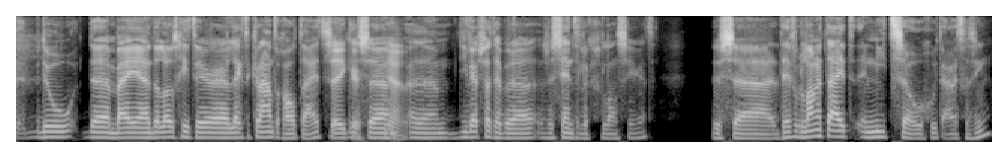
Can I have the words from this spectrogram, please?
ik bedoel, de, bij de loodgieter lekt de kraan toch altijd. Zeker, Dus eh, ja. ehm, die website hebben we recentelijk gelanceerd. Dus eh, het heeft ook lange tijd niet zo goed uitgezien.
